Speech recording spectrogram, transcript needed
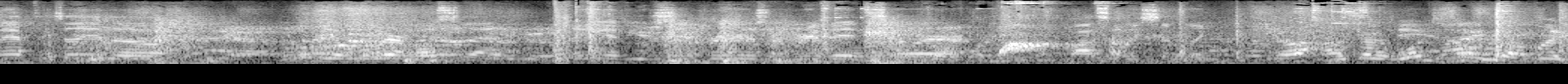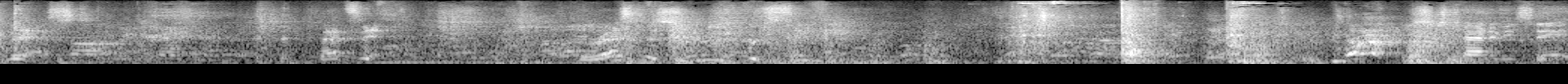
Gonna have to tell you though, you won't be able to wear most of that. Any of your zippers or rivets or possibly some like, you know, I've got one zipper on my vest. That's it. The rest is strictly for safety. Just trying to be safe.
